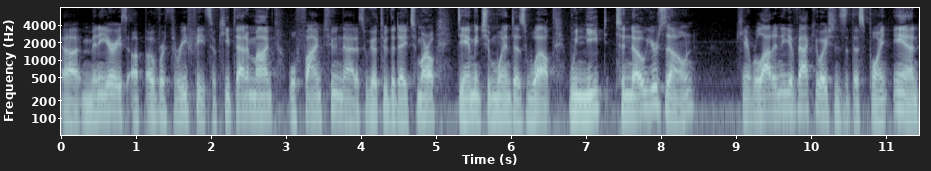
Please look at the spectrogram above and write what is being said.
Uh, many areas up over three feet. So keep that in mind. We'll fine tune that as we go through the day tomorrow. Damage and wind as well. We need to know your zone. Can't rule out any evacuations at this point, and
